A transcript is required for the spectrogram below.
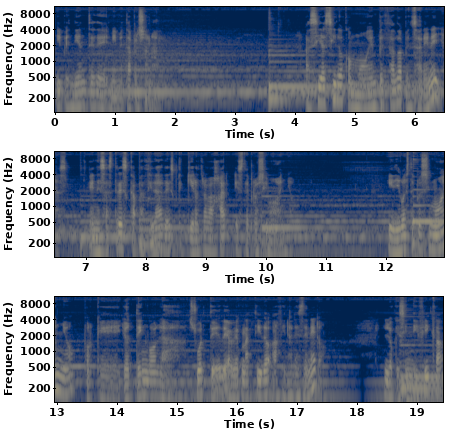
y pendiente de mi meta personal. Así ha sido como he empezado a pensar en ellas, en esas tres capacidades que quiero trabajar este próximo año. Y digo este próximo año porque yo tengo la suerte de haber nacido a finales de enero, lo que significa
